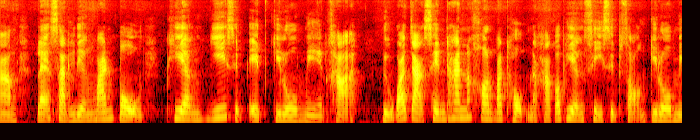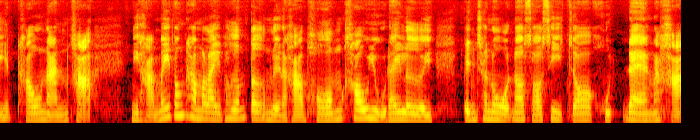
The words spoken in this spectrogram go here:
าม และสัตว์เลี้ยงบ้านโป่ง เพียง 21 กิโลเมตรค่ะหรือว่าจากเซนทรัลนครปฐมนะคะ ก็เพียง 42 กิโลเมตรเท่านั้นค่ะ นี่ค่ะ ไม่ต้องทำอะไรเพิ่มเติมเลยนะคะ พร้อมเข้าอยู่ได้เลย เป็นโฉนดนสสีจอคุดแดงนะคะ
